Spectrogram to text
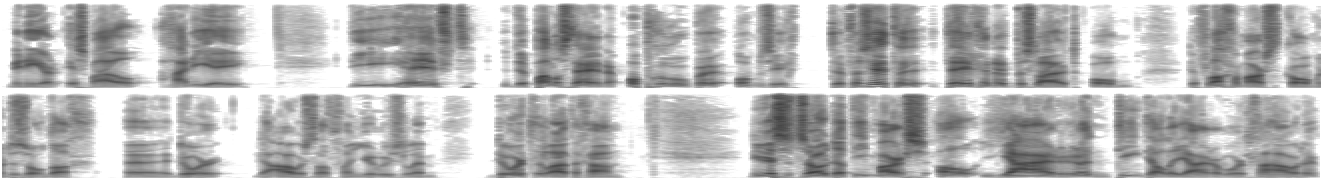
meneer Ismail Haniyeh, die heeft de Palestijnen opgeroepen om zich te verzetten tegen het besluit om de vlaggenmars komende zondag uh, door de oude stad van Jeruzalem door te laten gaan. Nu is het zo dat die mars al jaren, tientallen jaren wordt gehouden.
